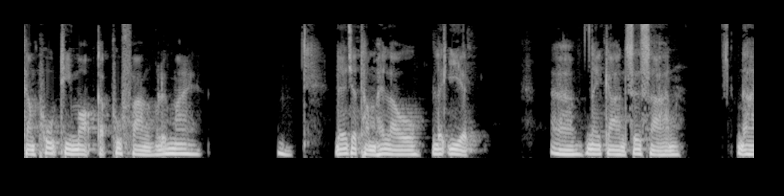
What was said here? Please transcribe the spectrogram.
คำพูดที่เหมาะกับผู้ฟังหรือไม่เดี๋ยวจะทำให้เราละเอียดในการสื่อสารได้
